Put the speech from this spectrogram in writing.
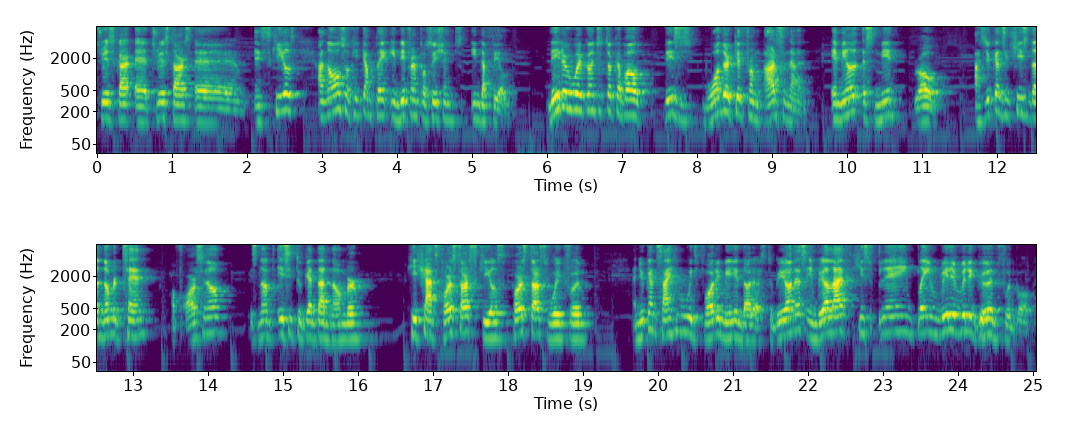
3, star, uh, three stars uh, skills, and also he can play in different positions in the field. Later we're going to talk about this wonder kid from Arsenal, Emile Smith Rowe. As you can see, he's the number 10 of Arsenal. It's not easy to get that number. He has 4 star skills, 4 stars weak foot, and you can sign him with 40 million dollars. To be honest, in real life, he's playing playing really really good football,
